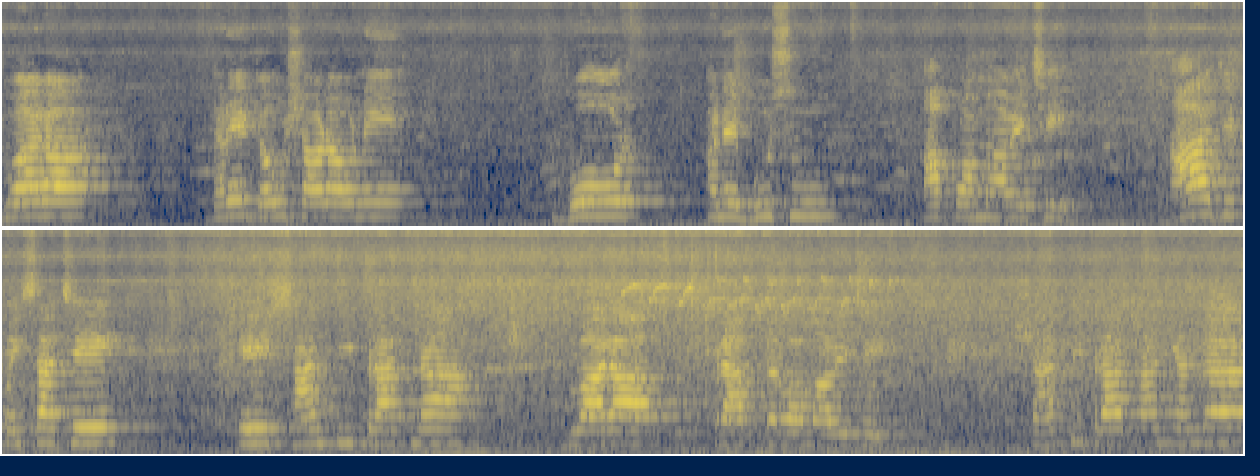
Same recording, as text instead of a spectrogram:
દ્વારા દરેક ગૌશાળાઓને ગોળ અને ભૂસું આપવામાં આવે છે. આ જે પૈસા છે એ શાંતિ પ્રાર્થના દ્વારા પ્રાપ્ત કરવામાં આવે છે. શાંતિ પ્રાર્થનાની અંદર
